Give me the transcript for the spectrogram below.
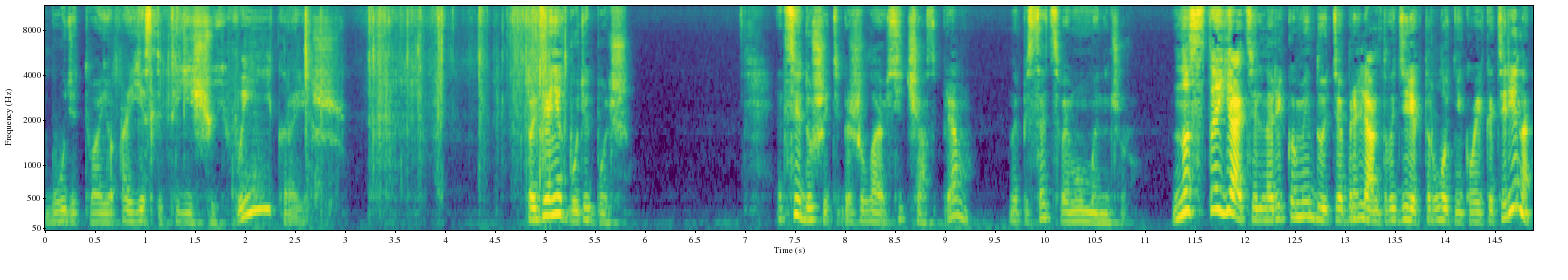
будет твое. А если ты еще и выиграешь, то денег будет больше. От всей души тебе желаю сейчас прямо написать своему менеджеру. Настоятельно рекомендую тебе бриллиантовый директор Лотникова Екатерина,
